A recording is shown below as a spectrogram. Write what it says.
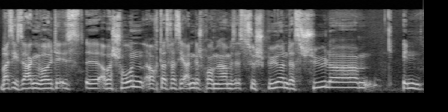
Was ich sagen wollte, ist äh, aber schon auch das, was Sie angesprochen haben, es ist zu spüren, dass Schüler in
